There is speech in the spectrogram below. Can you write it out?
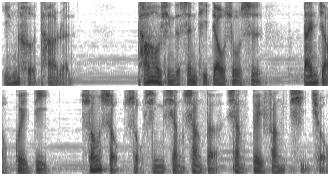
迎合他人。讨好型的身体雕塑是单脚跪地，双手手心向上的向对方祈求，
